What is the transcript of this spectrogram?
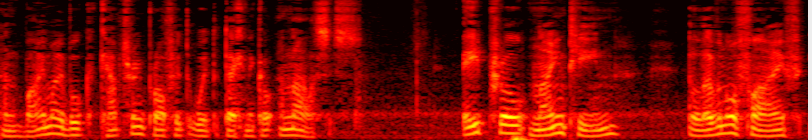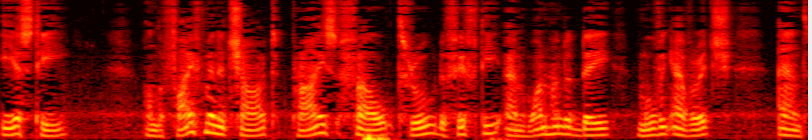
and buy my book Capturing Profit with Technical Analysis. April 19, 1105 EST on the 5 minute chart price fell through the 50 and 100 day moving average and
